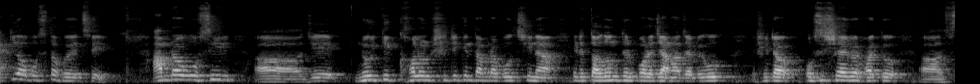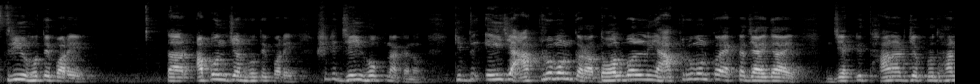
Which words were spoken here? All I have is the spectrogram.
একই অবস্থা হয়েছে। আমরা ওসির যে নৈতিক খলন সেটি কিন্তু আমরা বলছি না, এটা তদন্তের পরে জানা যাবে। ও, সেটা ওসি সাহেবের হয়তো স্ত্রী হতে পারে। তার আপনজন হতে পারে, সেটা যেই হোক না কেন। কিন্তু এই যে আক্রমণ করা, দলবল নিয়ে আক্রমণ করা একটা জায়গায়, যে একটি থানার যে প্রধান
